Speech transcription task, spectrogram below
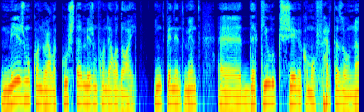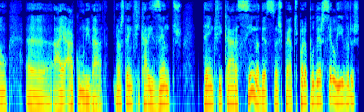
mesmo quando ela custa, mesmo quando ela dói. Independentemente uh, daquilo que chega como ofertas ou não uh, à, à comunidade. Eles têm que ficar isentos têm que ficar acima desses aspectos para poder ser livres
